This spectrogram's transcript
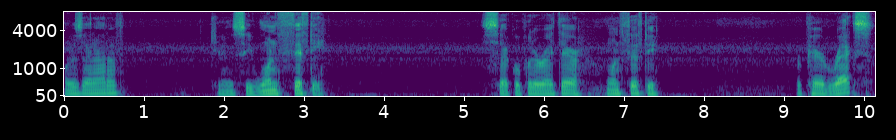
What is that out of? Can't even see 150. Sick. We'll put it right there. 150. Repaired Rex.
